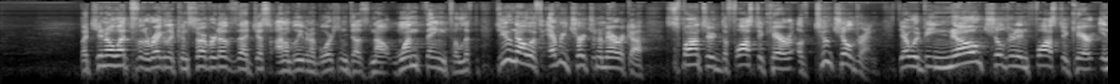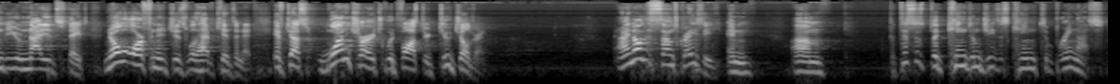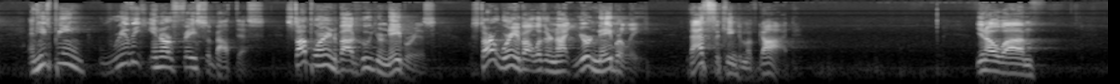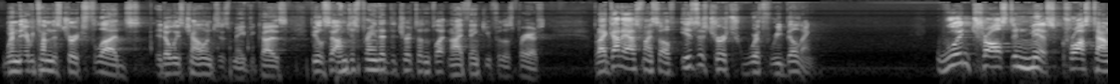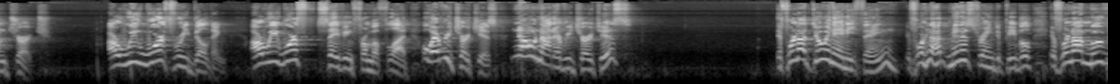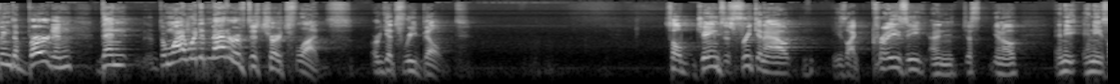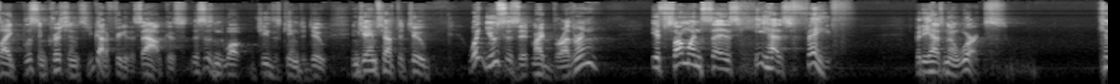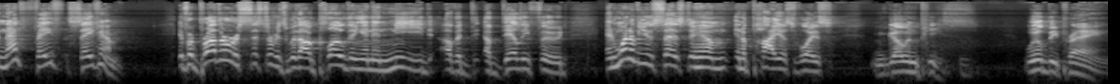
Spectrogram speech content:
But you know what? For the regular conservative that just, I don't believe in abortion, does not one thing to lift. Do you know if every church in America sponsored the foster care of two children, there would be no children in foster care in the United States. No orphanages will have kids in it. If just one church would foster two children. And I know this sounds crazy, and um, but this is the kingdom Jesus came to bring us. And he's being really in our face about this. Stop worrying about who your neighbor is. Start worrying about whether or not you're neighborly. That's the kingdom of God. You know, um, when every time this church floods, it always challenges me because people say, I'm just praying that the church doesn't flood. And I thank you for those prayers. But I got to ask myself, is this church worth rebuilding? Would Charleston miss Crosstowne Church? Are we worth rebuilding? Are we worth saving from a flood? Oh, every church is. No, not every church is. If we're not doing anything, if we're not ministering to people, if we're not moving the burden, then, then why would it matter if this church floods or gets rebuilt? So James is freaking out. He's like crazy and just, you know, and, he, and he's like, listen, Christians, you got to figure this out because this isn't what Jesus came to do. In James chapter 2, what use is it, my brethren, if someone says he has faith, but he has no works? can that faith save him? If a brother or sister is without clothing and in need of, a, of daily food, and one of you says to him in a pious voice, Go in peace, we'll be praying,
